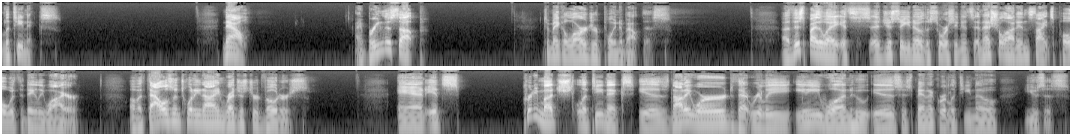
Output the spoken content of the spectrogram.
Latinx. Now, I bring this up to make a larger point about this. Uh, this, by the way, it's uh, just so you know the sourcing. It's an Echelon Insights poll with the Daily Wire of 1,029 registered voters, and it's pretty much Latinx is not a word that really anyone who is Hispanic or Latino uses.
